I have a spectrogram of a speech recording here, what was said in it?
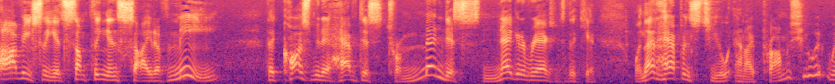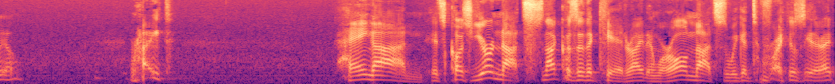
Obviously, it's something inside of me that caused me to have this tremendous negative reaction to the kid. When that happens to you, and I promise you it will, right? Hang on. It's because you're nuts, not because of the kid, right? And we're all nuts. So we get to see that, right?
